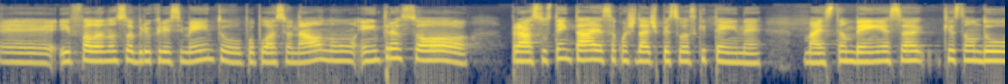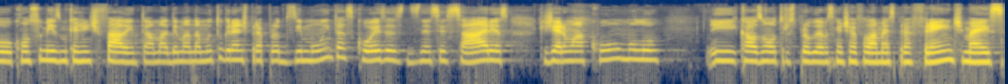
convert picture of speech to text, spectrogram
É, e falando sobre o crescimento populacional, não entra só para sustentar essa quantidade de pessoas que tem, né? Mas também essa questão do consumismo que a gente fala. Então, é uma demanda muito grande para produzir muitas coisas desnecessárias, que geram um acúmulo e causam outros problemas que a gente vai falar mais para frente. Mas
